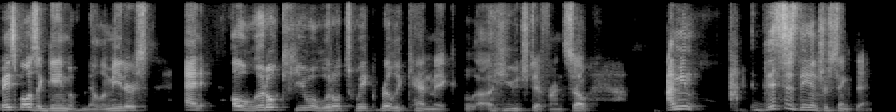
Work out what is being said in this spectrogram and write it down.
Baseball is a game of millimeters, and a little cue, a little tweak really can make a huge difference. So, I mean, this is the interesting thing.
